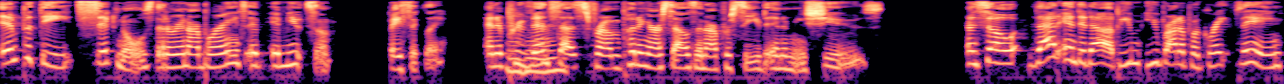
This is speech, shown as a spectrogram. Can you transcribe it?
empathy signals that are in our brains, it, it mutes them basically. And it mm-hmm. prevents us from putting ourselves in our perceived enemy's shoes. And so that ended up, you, you brought up a great thing.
